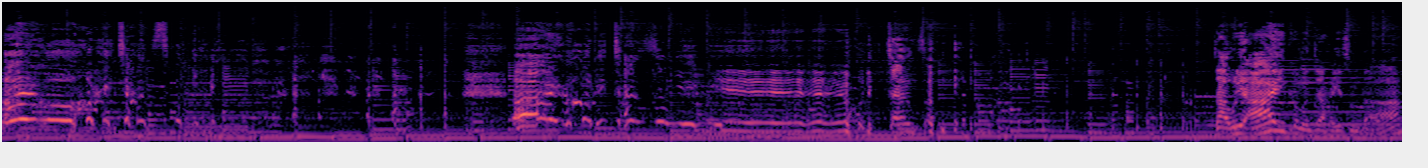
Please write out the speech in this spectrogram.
아이고 우리 장송이. 아이고 우리 장송이 우리 장송이. 자 우리 거 먼저 하겠습니다.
